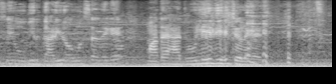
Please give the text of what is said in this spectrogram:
সে অভির গাড়ির অবস্থা দেখে মাথায় হাত বুলিয়ে দিয়ে চলে গেছে।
